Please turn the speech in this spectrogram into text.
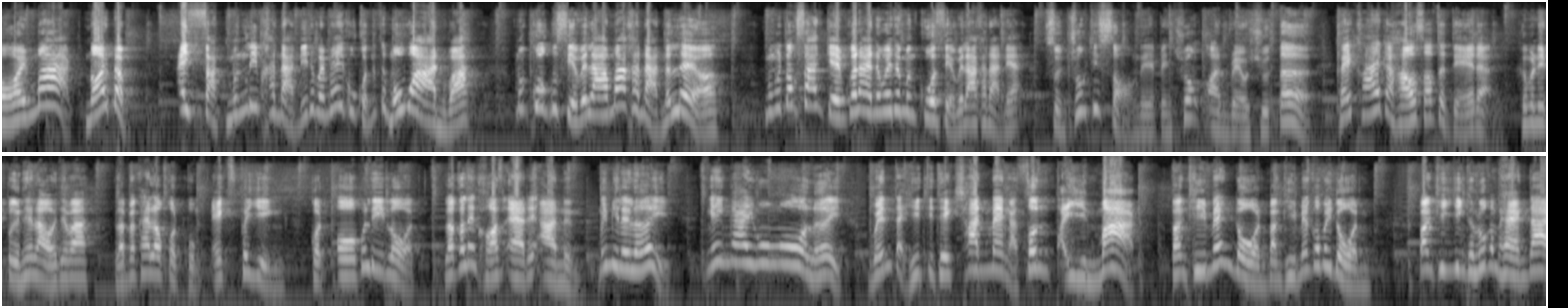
น้อยมาก น้อยแบบไอสัตว์มึงรีบขนาดนี้ทำไมไม่ให้กูกดตั้งแต่เมื่อวานวะมึงกลัวกูเสียเวลามากขนาดนั้นเลยเหรอมึงไม่ต้องสร้างเกมก็ได้นะเว้ยถ้ามึงกลัวเสียเวลาขนาดเนี้ย ส่วนช่วงที่2เนี่ยจะเป็นช่วง on rail shooter คล้ายๆกับ House of the Dead อะ คือมันมีปืนให้เราใช่ปะแล้วมันแค่เรากดปุ่ม X เพื่อยิง กด O เพื่อรีโหลด แล้วก็เล่น cross air ได้ R1 ไม่มีเลยเลย ง่ายๆโง่ๆเลย เว้นแต่ hit detection แม่งอะส้นตีนมาก บางทีแม่งโดน บางทีแม่งก็ไม่โดน บางทียิงทะลุกำแพงได้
